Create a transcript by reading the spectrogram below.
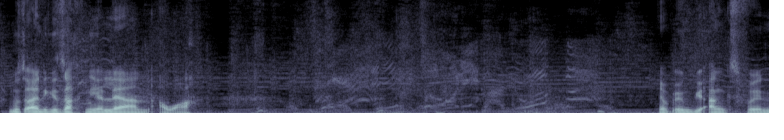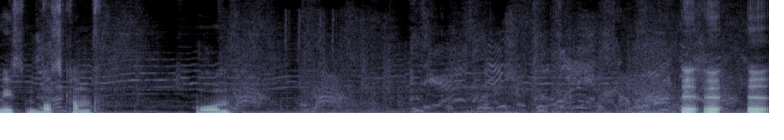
Ich muss einige Sachen hier lernen. Aua. Ich habe irgendwie Angst vor dem nächsten Bosskampf. Oben. Äh, äh, äh.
